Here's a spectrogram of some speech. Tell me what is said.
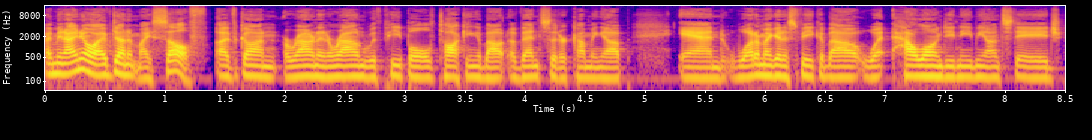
I mean, I know I've done it myself. I've gone around and around with people talking about events that are coming up, and what am I going to speak about? What, how long do you need me on stage?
